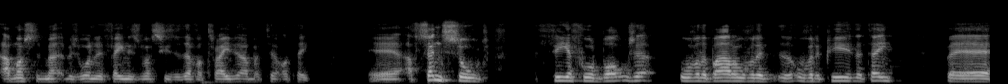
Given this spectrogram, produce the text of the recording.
I must admit, it was one of the finest whiskies I'd ever tried at a particular time. Uh, I've since sold three or four bottles of over the bar over the over the period of time, but uh,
